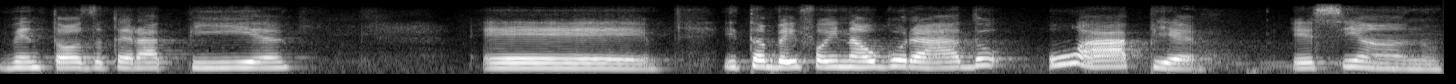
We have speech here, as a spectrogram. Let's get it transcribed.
ventosa terapia. É, e também foi inaugurado o APIA esse ano,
